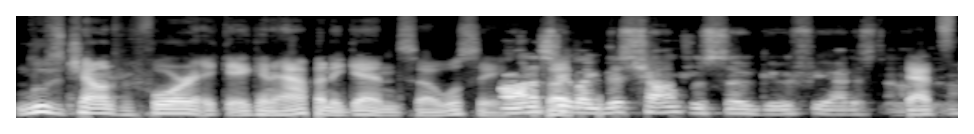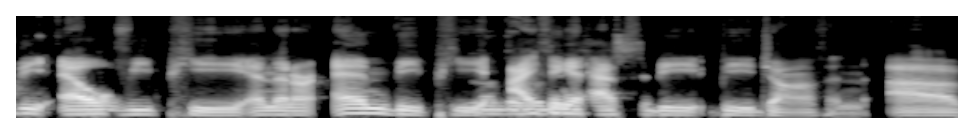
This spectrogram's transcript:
lose a challenge before. It, it can happen again, so we'll see. Honestly, But like this challenge was so goofy. I just don't that's know. the LVP, and then our MVP. Another I think belief. it has to be be Jonathan. Uh,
